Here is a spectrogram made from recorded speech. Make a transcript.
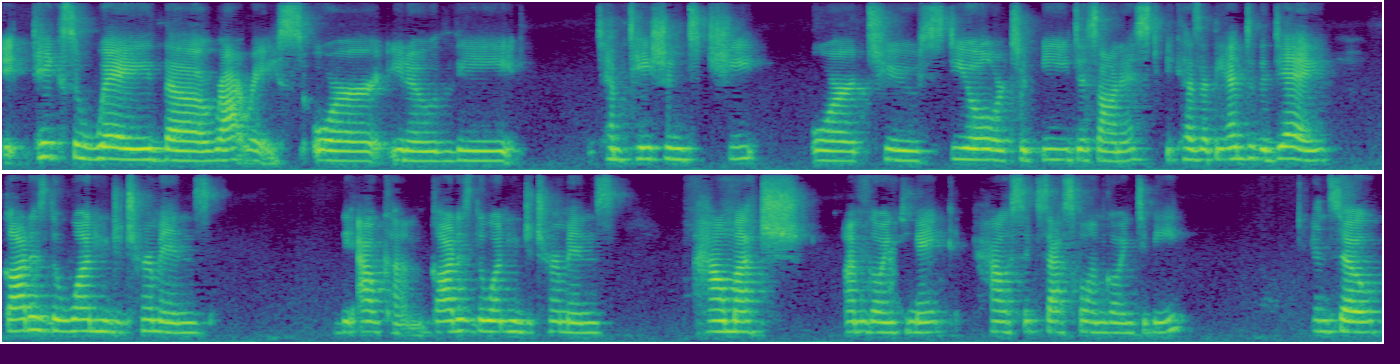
it takes away the rat race or you know the temptation to cheat or to steal or to be dishonest because at the end of the day god is the one who determines the outcome god is the one who determines how much i'm going to make how successful i'm going to be and so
